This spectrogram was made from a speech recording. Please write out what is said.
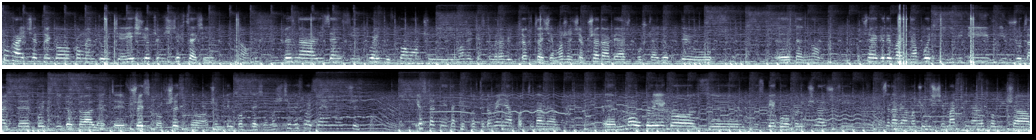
słuchajcie tego, komentujcie, jeśli oczywiście chcecie. No, to jest na licencji Creative Commons, czyli możecie z tym robić co chcecie. Możecie przerabiać, puszczać do tyłu, y, ten no, przegrywać na płytki I wrzucać te płytki do toalety. Wszystko, wszystko, o czym tylko chcecie. Możecie wysłać znajomym wszystko. I ostatnie takie pozdrowienia. Pozdrawiam e, Mowgliego z, z biegu okoliczności. Pozdrawiam oczywiście Martina Lechowicza,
